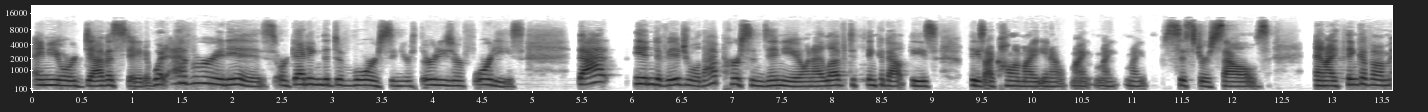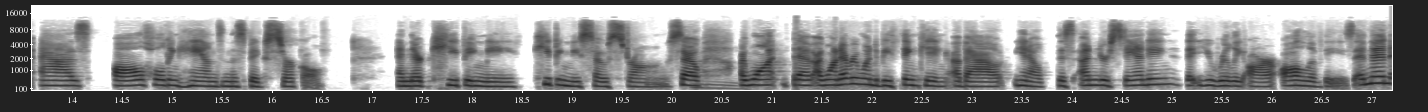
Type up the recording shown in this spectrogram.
and you're devastated, whatever it is, or getting the divorce in your 30s or 40s, that individual that person's in you. And i love to think about these these i call them my you know my my my sister selves. And i think of them as all holding hands in this big circle. And they're keeping me keeping me so strong. So mm. i want them i want everyone to be thinking about you know this understanding that you really are all of these. And then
